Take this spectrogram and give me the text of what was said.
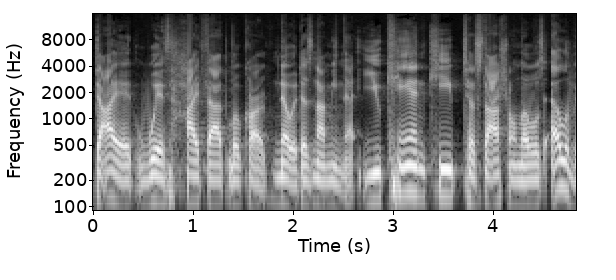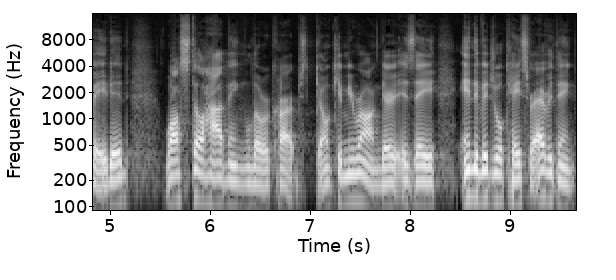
diet with high fat, low carb? No, it does not mean that. You can keep testosterone levels elevated while still having lower carbs. Don't get me wrong. There is a individual case for everything.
